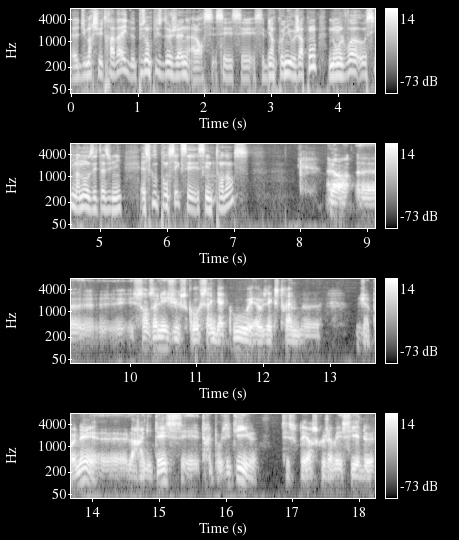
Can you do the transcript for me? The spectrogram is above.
du marché du travail de plus en plus de jeunes. Alors c'est bien connu au Japon, mais on le voit aussi maintenant aux États-Unis. Est-ce que vous pensez que c'est une tendance? Alors, euh, sans aller jusqu'au Sengaku et aux extrêmes euh, japonais, euh, la réalité, c'est très positive. C'est d'ailleurs ce que j'avais essayé de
